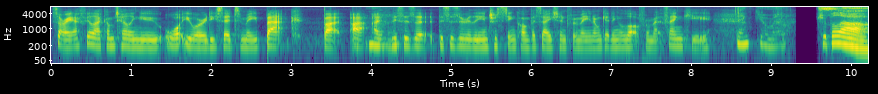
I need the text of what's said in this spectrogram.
sorry, I feel like I'm telling you what you already said to me back. But I, no. I, this is a this is a really interesting conversation for me, and I'm getting a lot from it. Thank you. Thank you, Mel. Triple R.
